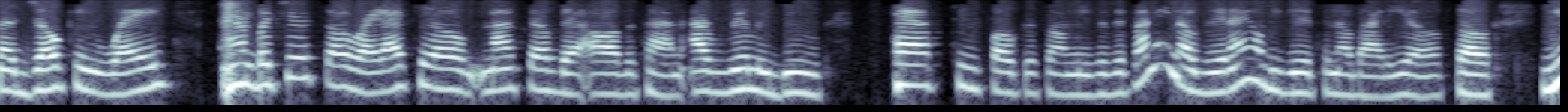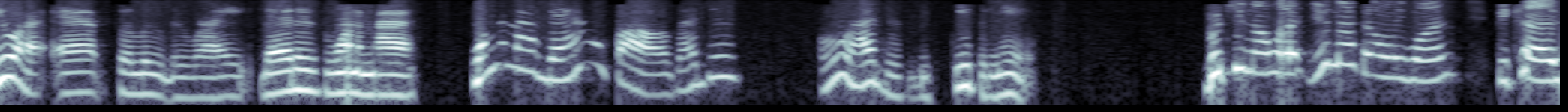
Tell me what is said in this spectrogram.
a joking way, but you're so right. I tell myself that all the time. I really do have to focus on me because if I ain't no good, I ain't gonna be good to nobody else. So you are absolutely right. That is one of my one of my downfalls. I just oh, I just be skipping it. But you know what? You're not the only one because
